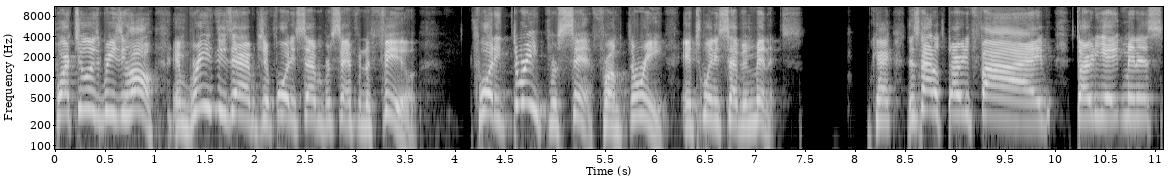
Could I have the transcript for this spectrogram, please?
Part two is Breezy Hall. And Breezy's averaging 47% from the field, 43% from three in 27 minutes. Okay. There's not a 35, 38 minutes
